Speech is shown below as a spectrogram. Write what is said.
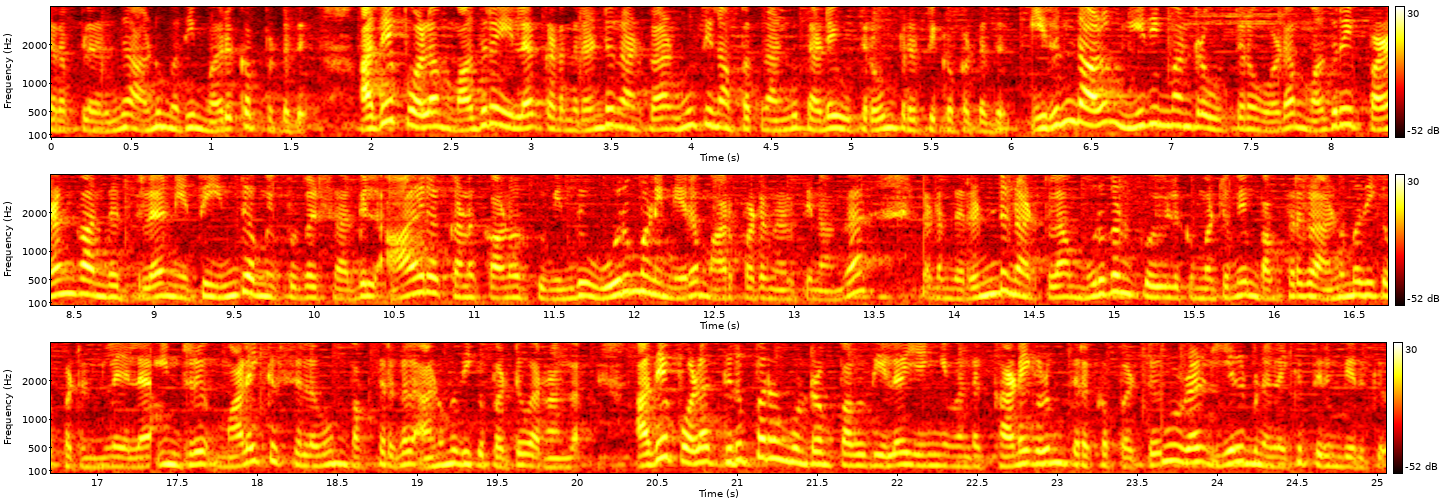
தரப்பிலிருந்து அனுமதி மறுக்கப்பட்டது. அதே போல மதுரையில் கடந்த ரெண்டு நாட்களாக நூற்றி நாற்பத்தி நான்கு தடை உத்தரவும் பிறப்பிக்கப்பட்டது. இருந்தாலும் நீதிமன்ற உத்தரவோட மதுரை பழங்காந்தத்தில் நேற்று இந்து அமைப்புகள் சார்பில் ஆயிரக்கணக்கான ஆயிரக்கணக்கானோர் குவிந்து ஒரு மணி நேரம் ஆர்ப்பாட்டம் நடத்தினாங்க. கடந்த ரெண்டு நாட்களாக முருகன் கோவிலுக்கு மட்டுமே பக்தர்கள் அனுமதிக்கப்பட்ட நிலையில இன்று மலைக்கு செல்லவும் பக்தர்கள் அனுமதிக்கப்பட்டு வர்றாங்க. அதே போல திருப்பரங்குன்றம் பகுதியில் இயங்கி வந்த கடைகளும் திறக்கப்பட்டு சூழல் இயல்பு நிலைக்கு திரும்பியிருக்கு.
